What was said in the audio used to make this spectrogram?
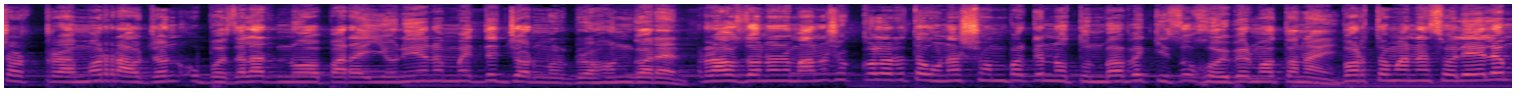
চট্টগ্রামের রাউজন উপজেলার নোয়াপাড়া ইউনিয়নের মধ্যে জন্মগ্রহণ করেন। রাউজনের মানুষ সকলের তো ওনার সম্পর্কে নতুন ভাবে কিছু হইবের মতো নাই। বর্তমানে চলে এলাম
